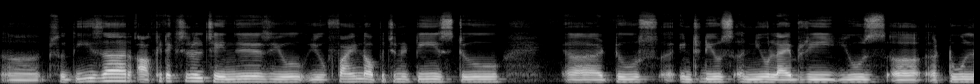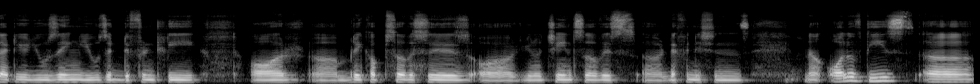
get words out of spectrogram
uh, so these are architectural changes. You you find opportunities to uh, to introduce a new library use a tool that you're using use it differently or uh, break up services or you know change service uh, definitions. Now all of these uh,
